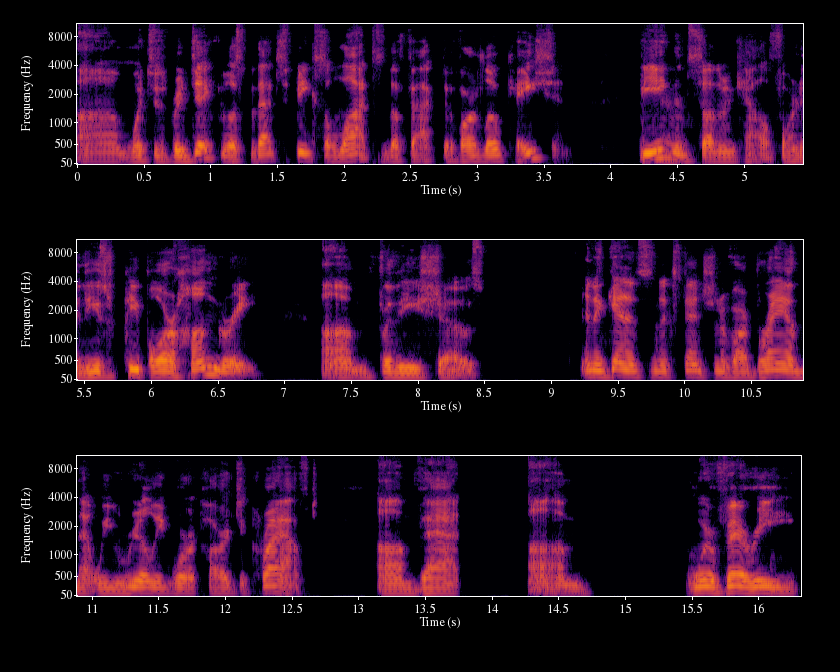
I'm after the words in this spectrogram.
um, which is ridiculous, but that speaks a lot to the fact of our location being yeah. in Southern California. These people are hungry um, for these shows. And again, it's an extension of our brand that we really work hard to craft. Um, that um, we're very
